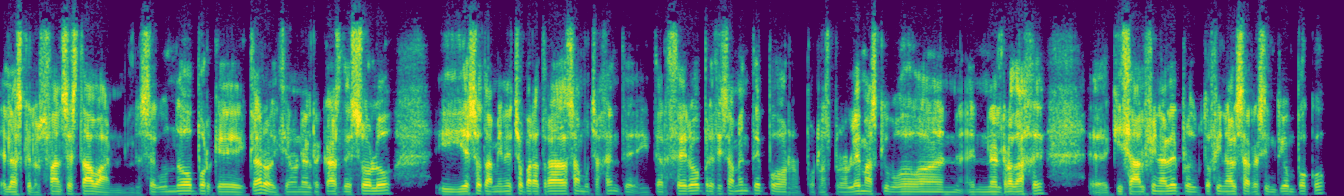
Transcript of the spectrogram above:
en las que los fans estaban. Segundo, porque claro, hicieron el recast de solo y eso también echó para atrás a mucha gente. Y tercero, precisamente por, los problemas que hubo en el rodaje, quizá al final el producto final se resintió un poco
